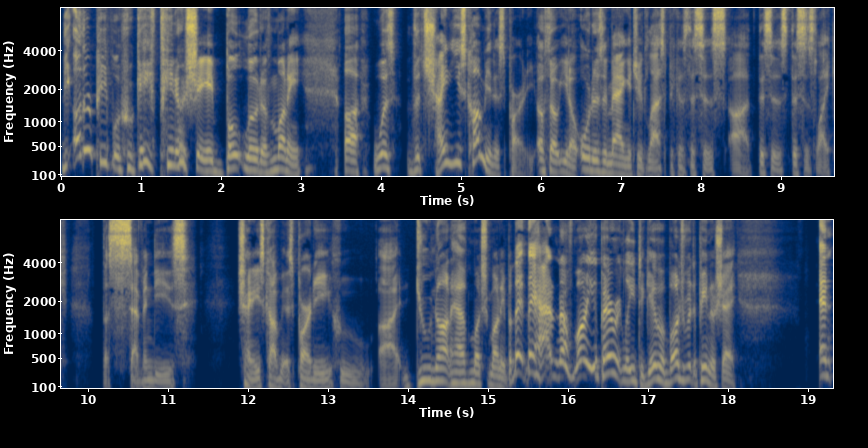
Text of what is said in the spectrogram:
the other people who gave Pinochet a boatload of money uh, was the Chinese Communist Party. Although you know, orders of magnitude less because this is uh, this is this is like the seventies Chinese Communist Party who uh, do not have much money, but they, they had enough money apparently to give a bunch of it to Pinochet. And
